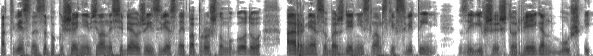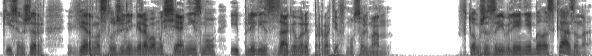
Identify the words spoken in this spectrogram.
Ответственность за покушение взяла на себя уже известная по прошлому году армия освобождения исламских святынь, заявившая, что Рейган, Буш и Киссинджер верно служили мировому сионизму и плели заговоры против мусульман. В том же заявлении было сказано,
